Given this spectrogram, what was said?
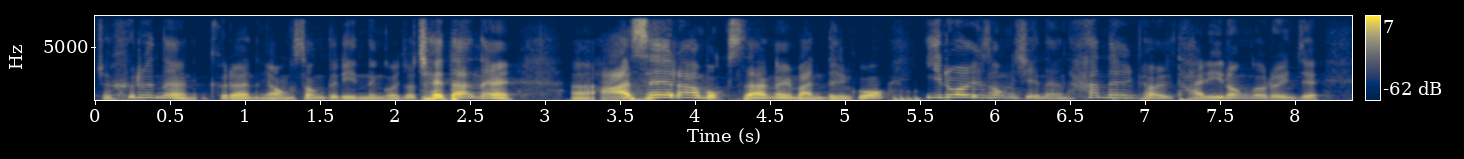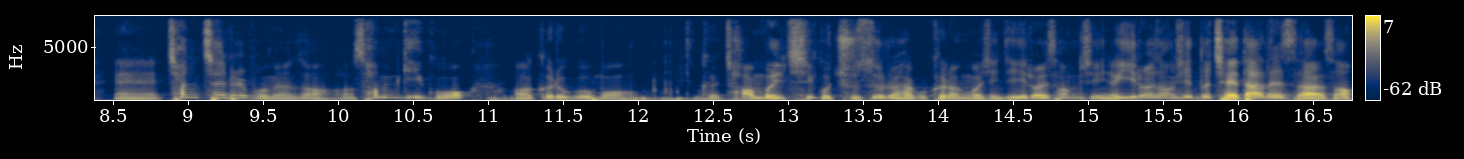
좀 흐르는 그런 영성들이 있는 거죠. 재단을 어, 아세라 목상을 만들고 1월 성신은 하늘 별 달 이런 거를 이제 에, 천체를 보면서 어, 섬기고 어, 그리고 뭐 그 점을 치고 주수를 하고 그런 것이 이제 1월 성신이요. 1월 성신도 재단을 쌓아서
